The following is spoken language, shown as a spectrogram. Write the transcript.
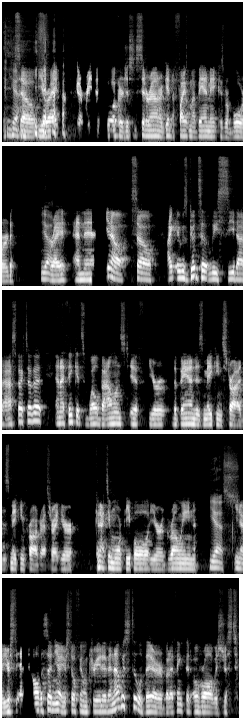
Yeah. So you're right. I'm just gonna read this book, or just sit around, or get in a fight with my bandmate because we're bored. Yeah. Right. And then you know, so I, it was good to at least see that aspect of it, and I think it's well balanced if you're the band is making strides, it's making progress. Right. You're connecting more people. You're growing Yes. You know, you're all of a sudden, yeah, you're still feeling creative, and that was still there. But I think that overall, it was just,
